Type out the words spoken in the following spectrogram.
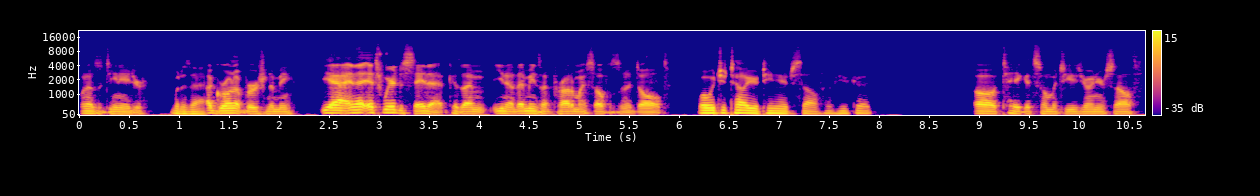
when I was a teenager, What is that? a grown up version of me. Yeah, and it's weird to say that because I'm, you know, that means I'm proud of myself as an adult. What would you tell your teenage self if you could? Oh, take it so much easier on yourself.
